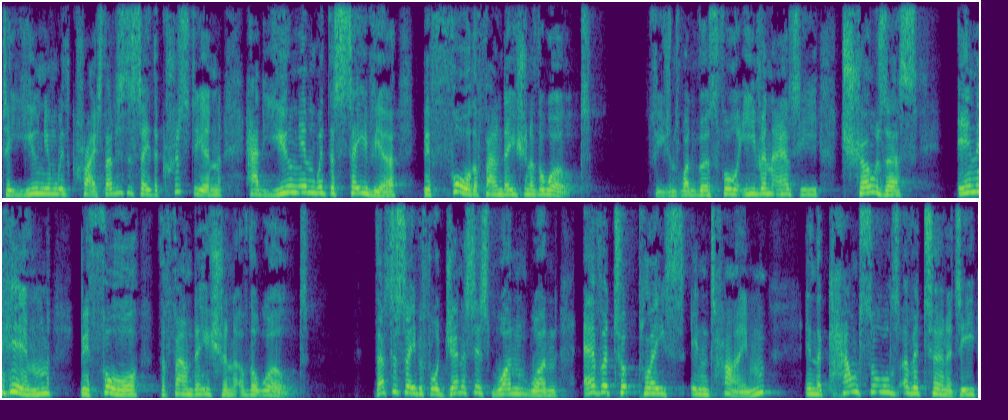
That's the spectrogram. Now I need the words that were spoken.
to union with Christ. That is to say, the Christian had union with the Savior before the foundation of the world. Ephesians 1 verse 4, even as he chose us in him before the foundation of the world. That's to say, before Genesis 1 1 ever took place in time, in the councils of eternity,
